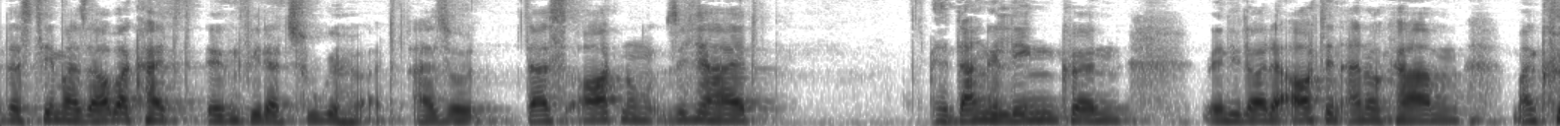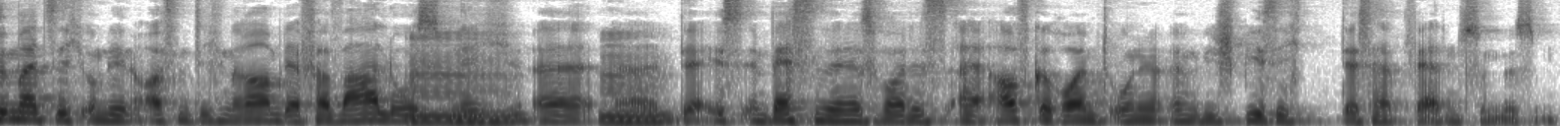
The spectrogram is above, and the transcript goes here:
das Thema Sauberkeit irgendwie dazugehört. Also, dass Ordnung, Sicherheit äh, dann gelingen können, wenn die Leute auch den Eindruck haben, man kümmert sich um den öffentlichen Raum, der verwahrlost mhm. nicht, äh, äh mhm. der ist im besten Sinne des Wortes äh, aufgeräumt, ohne irgendwie spießig deshalb werden zu müssen.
